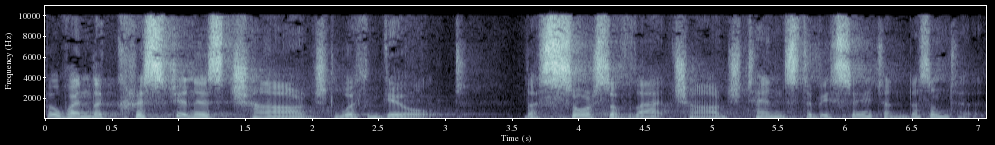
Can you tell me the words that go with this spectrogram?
But when the Christian is charged with guilt, the source of that charge tends to be Satan, doesn't it?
